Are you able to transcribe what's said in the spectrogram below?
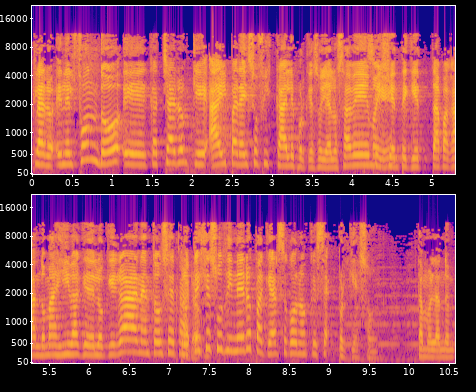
Claro, en el fondo eh, cacharon que hay paraísos fiscales, porque eso ya lo sabemos, Sí. hay gente que está pagando más IVA que de lo que gana, entonces Claro. protege sus dineros para quedarse con lo que sea, porque son, estamos hablando en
